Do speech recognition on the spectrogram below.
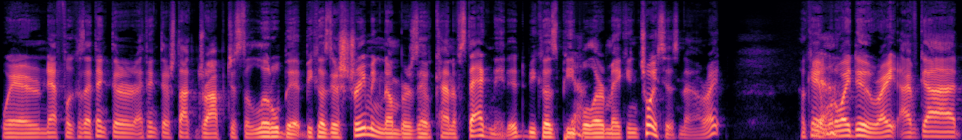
where Netflix because I think their I think their stock dropped just a little bit because their streaming numbers have kind of stagnated because people are making choices now, right? Okay, Yeah. what do I do? Right, I've got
